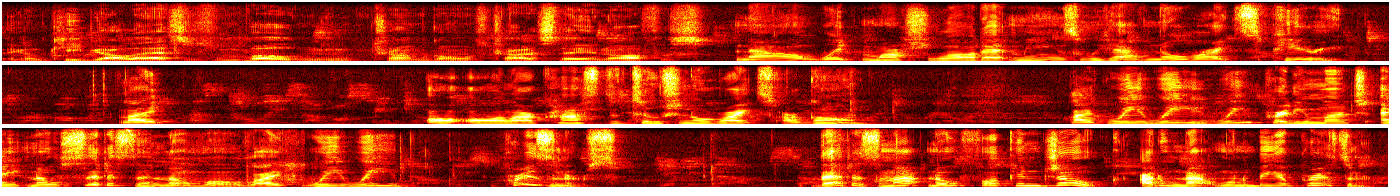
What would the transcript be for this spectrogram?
They gonna keep y'all asses from voting. Trump gonna try to stay in office. Now with martial law, that means we have no rights. Period. Like all, all our constitutional rights are gone. Like we we we pretty much ain't no citizen no more. Like we we prisoners. That is not no fucking joke. I do not want to be a prisoner.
